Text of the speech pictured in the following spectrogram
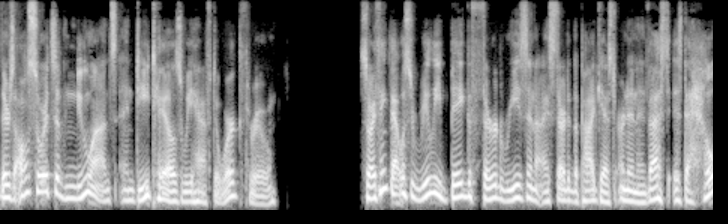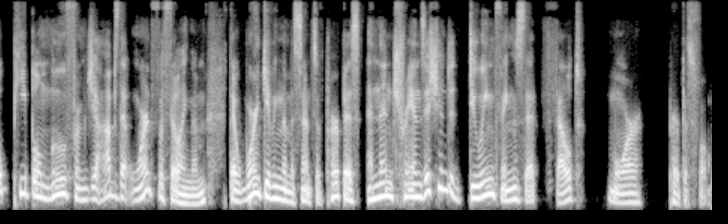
there's all sorts of nuance and details we have to work through. So I think that was a really big third reason I started the podcast Earn and Invest is to help people move from jobs that weren't fulfilling them, that weren't giving them a sense of purpose, and then transition to doing things that felt more purposeful.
